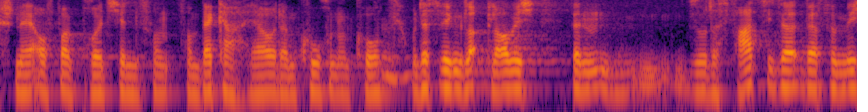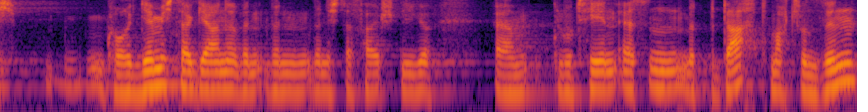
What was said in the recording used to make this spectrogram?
Schnellaufbackbrötchen vom, vom Bäcker ja, oder im Kuchen und Co. Mhm. Und deswegen glaube glaub ich, wenn so das Fazit wäre wär für mich, korrigiere mich da gerne, wenn, wenn, wenn ich da falsch liege, ähm, Gluten essen mit Bedacht macht schon Sinn.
